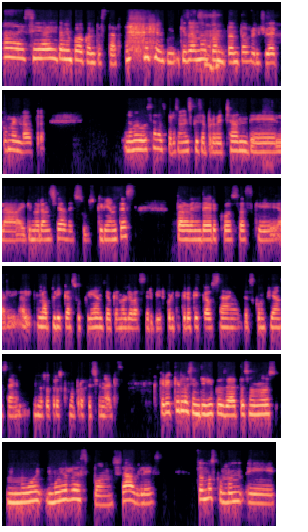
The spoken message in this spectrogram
Ay, sí, ahí también puedo contestar. Quizás no con tanta felicidad como en la otra. No me gustan las personas que se aprovechan de la ignorancia de sus clientes para vender cosas que no aplica a su cliente o que no le va a servir, porque creo que causan desconfianza en nosotros como profesionales. Creo que los científicos de datos somos muy, muy responsables. Somos como un, eh,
